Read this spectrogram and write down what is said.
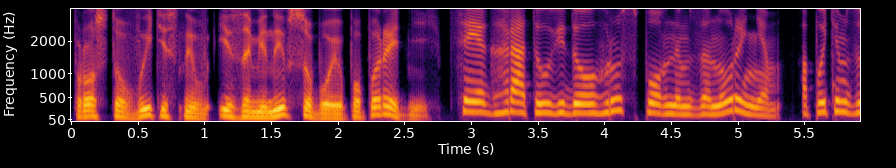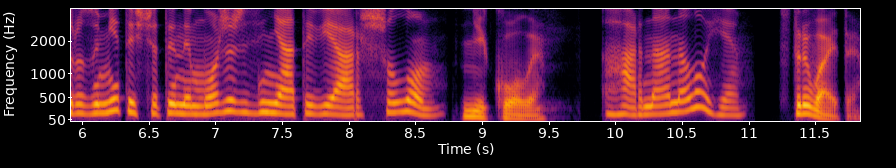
просто витіснив і замінив собою попередній. Це як грати у відеогру з повним зануренням, а потім зрозуміти, що ти не можеш зняти VR-шолом. Ніколи. Гарна аналогія. Стривайте.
